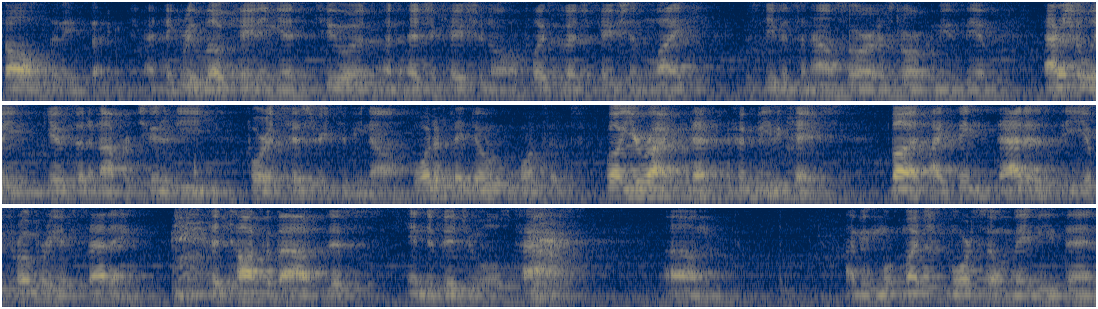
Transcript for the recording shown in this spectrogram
solves anything. I think relocating it to an, an educational, a place of education like the Stephenson House or a historical museum actually gives it an opportunity for its history to be known. What if they don't want it? Well, you're right, that could be the case. But I think that is the appropriate setting to talk about this individual's past. Um, I mean, mu- much more so maybe than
